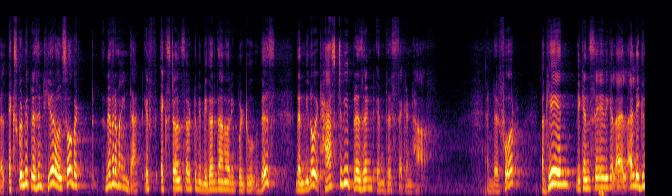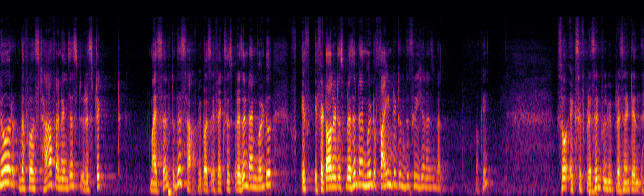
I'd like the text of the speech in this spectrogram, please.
Well x could be present here also but never mind that if x turns out to be bigger than or equal to this then we know it has to be present in this second half. And therefore again we can say we can I will ignore the first half and I will just restrict myself to this half because if x is present I am going to if, if at all it is present I am going to find it in this region as well. Okay. So x if present will be present in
